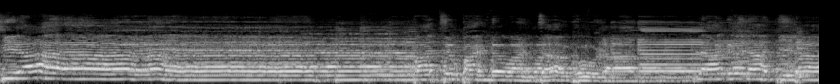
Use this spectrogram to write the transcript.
चंडिकाशिया पाच पांडवांचा घोडा लागला तिला.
